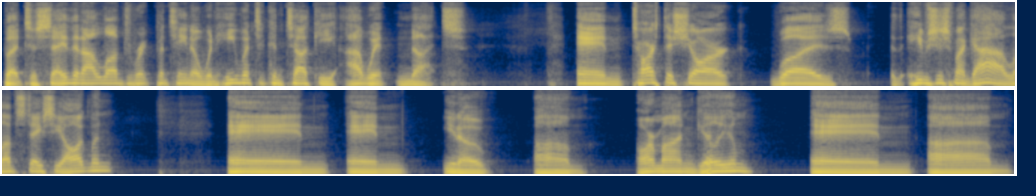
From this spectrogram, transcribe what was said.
but to say that I loved Rick Pitino when he went to Kentucky, I went nuts. And Tark the Shark was he was just my guy. I loved Stacey Augmon and and you know um Armen Gilliam and um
